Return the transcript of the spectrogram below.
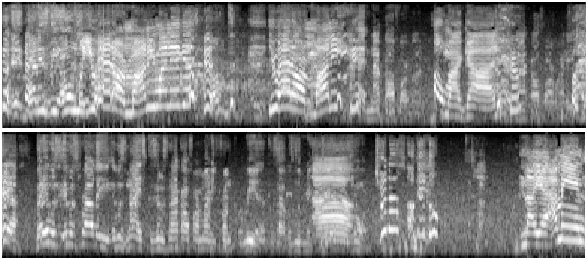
It- that is the only. Well, you had Armani, my nigga? you had Armani? I had knockoff Armani. Oh my god. I had knockoff Armani. But, uh, but it was it was probably it was nice because it was knockoff Armani from Korea because I was living in Korea. Before. True enough. Okay, cool. No, yeah. I mean,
